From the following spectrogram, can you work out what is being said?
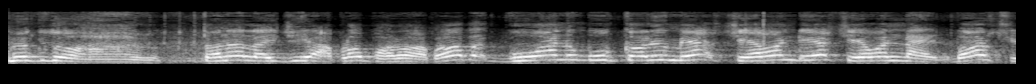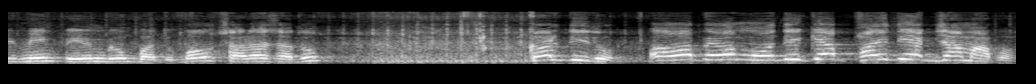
મેં કીધું, હારું, તને લઈ જઈએ, આપણો ફરવા. બરાબર? ગોવાનું બુક કર્યું મેં સેવન ડે સેવન નાઇટ બરાબર? સ્વિમિંગ ફિમિંગ બધું. બહુ સરસ હતું. કરી દીધું. હવે પેલો મોદી કે, ફરીથી એક્ઝામ આપો.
